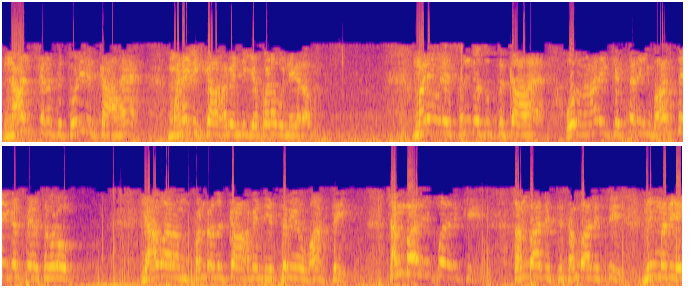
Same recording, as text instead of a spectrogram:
நாள் கணக்கு தொழிலுக்காக மனைவிக்காக வேண்டி எவ்வளவு நேரம்? மனைவிடைய சந்தோஷத்துக்காக ஒரு நாளைக்கு எத்தனை வார்த்தைகள் பேசுகிறோம்? வியாபாரம் பண்றதுக்காக வேண்டிய எத்தனையோ வார்த்தை சம்பாதிப்பதற்கு சம்பாதிச்சு சம்பாதிச்சு நிம்மதியை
